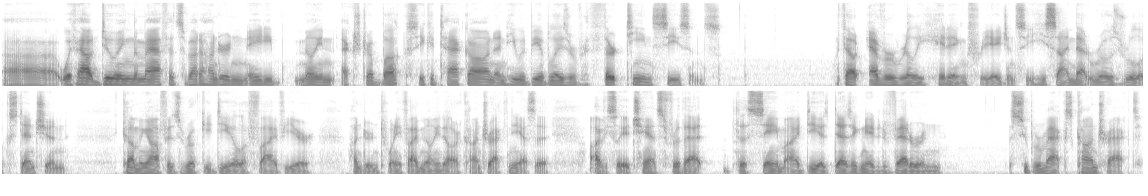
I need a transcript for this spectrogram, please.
Uh, without doing the math, it's about 180 million extra bucks he could tack on, and he would be a Blazer for 13 seasons without ever really hitting free agency. He signed that Rose Rule extension coming off his rookie deal, a five year, $125 million contract, and he has a obviously a chance for that the same idea as designated veteran supermax contract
